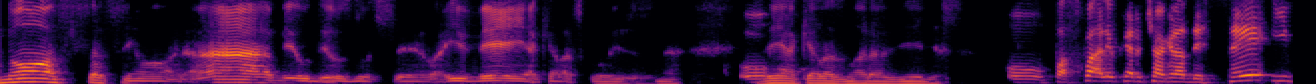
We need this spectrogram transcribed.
Nossa Senhora, ah, meu Deus do céu, aí vem aquelas coisas, né? O, vem aquelas maravilhas. O Pascoal, eu quero te agradecer e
